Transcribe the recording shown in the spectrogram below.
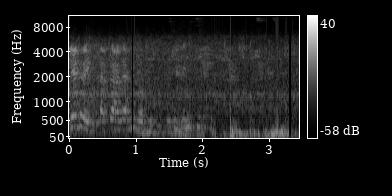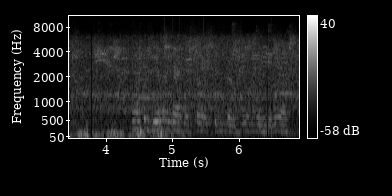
লেট হয়ে গেছে তারপরে আগে আমি করব হুম, আস-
